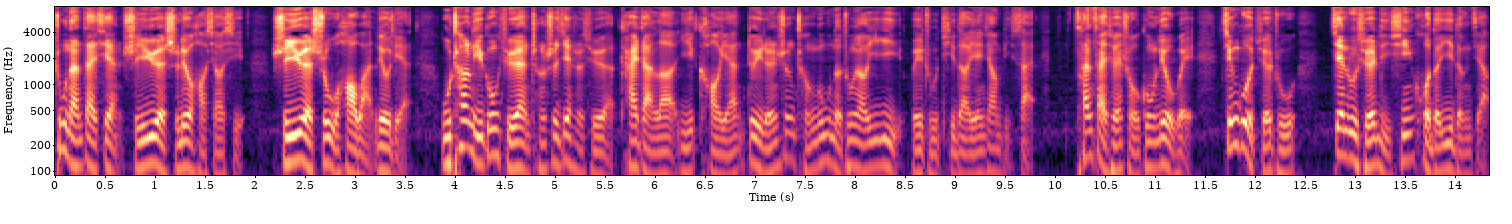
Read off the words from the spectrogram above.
中南在线十一月十六号消息，十一月十五号晚六点，武昌理工学院城市建设学院开展了以“考研对人生成功的重要意义”为主题的演讲比赛，参赛选手共六位，经过角逐，建筑学李欣获得一等奖。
